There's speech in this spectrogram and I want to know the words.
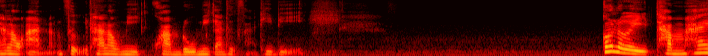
ถ้าเราอ่านหนังสือ ถ้าเรามีความรู้มีการศึกษาที่ดี ก็เลยทำให้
